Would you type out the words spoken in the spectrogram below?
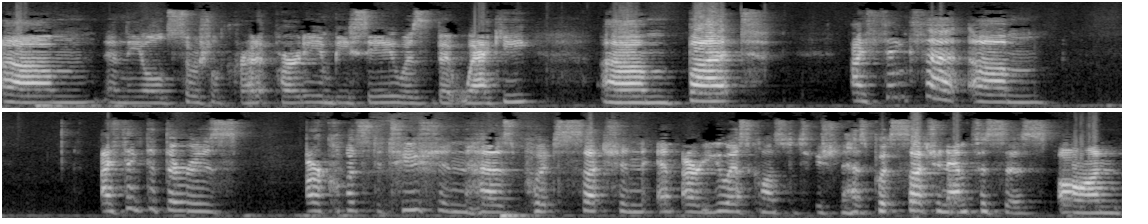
Um, and the old Social Credit Party in BC was a bit wacky. Um, but I think that, um, I think that there is our constitution has put such an our U.S. Constitution has put such an emphasis on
